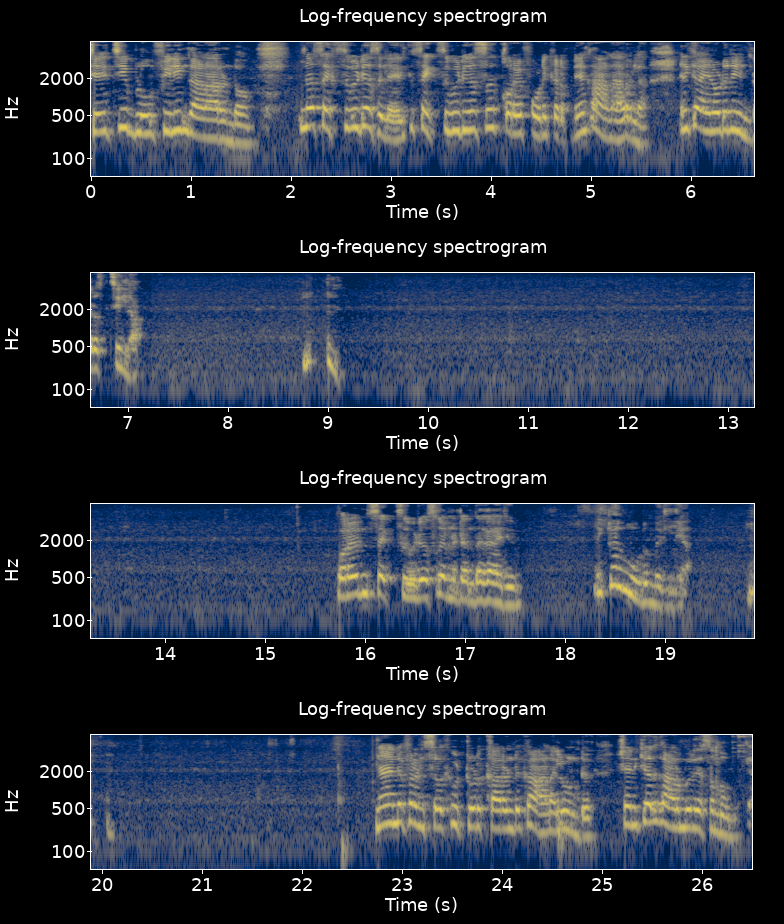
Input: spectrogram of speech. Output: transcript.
ചേച്ചി ബ്ലൂ ഫീലിംഗ് കാണാറുണ്ടോ? ഞാൻ സെക്സ് വീഡിയോസ് അല്ലേ എനിക്ക് സെക്സ് വീഡിയോസ് കുറേ ഫോണിൽ കിടക്കും ഞാൻ കാണാറില്ല. എനിക്ക് അതിനോടൊരു ഇൻട്രസ്റ്റ് ഇല്ല. കുറേ സെക്സ് വീഡിയോസ് കണ്ടിട്ട് എന്താ കാര്യം? എനിക്കൊരു മൂടും വരില്ല. ഞാൻ എന്റെ ഫ്രണ്ട്സുകൾക്ക് വിട്ടുകൊടുക്കാറുണ്ട് കാണലും ഉണ്ട്. പക്ഷെ എനിക്കത് കാണുമ്പോൾ രസം തോന്നില്ല.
